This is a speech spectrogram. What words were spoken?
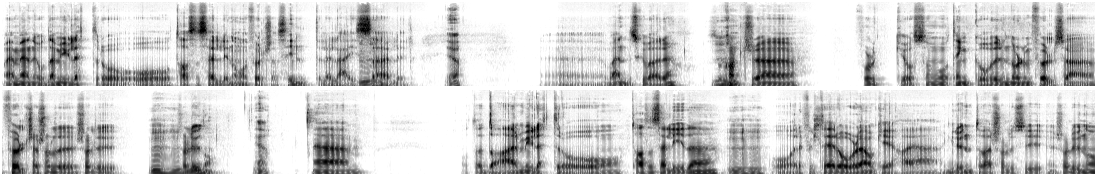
og jeg mener jo det er mye lettere å, å ta seg selv i når man føler seg sint eller lei seg, mm. eller Ja. uh, hva enn det skulle være. Så mm. kanskje folk også må tenke over når de føler seg, føler seg sjalu, sjalu, -hmm. sjalu da. Ja. Um, at det da er mye lettere å ta seg selv i det, Mhm. og reflektere over det. Ok, har jeg grunn til å være sjalu, nå?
